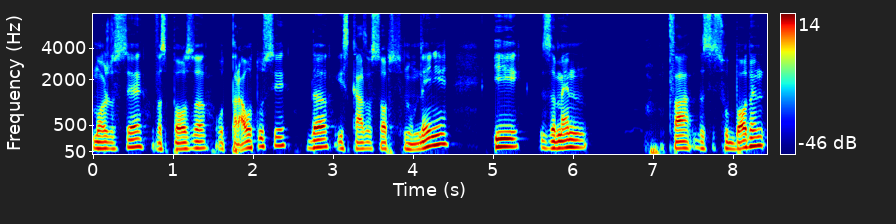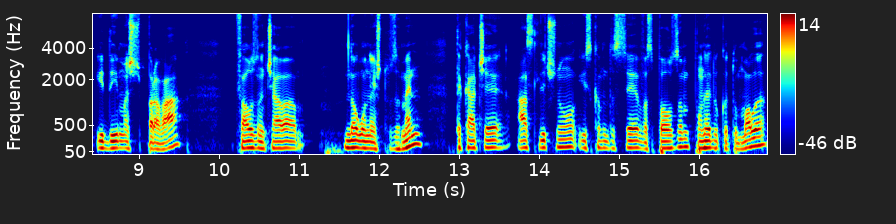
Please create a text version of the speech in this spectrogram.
може да се възползва от правото си да изказва собствено мнение и за мен това да си свободен и да имаш права, това означава много нещо за мен, така че аз лично искам да се възползвам, поне докато мога,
